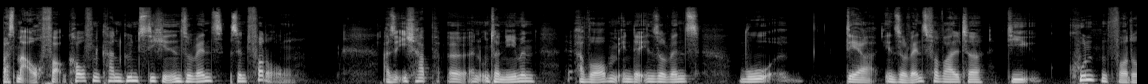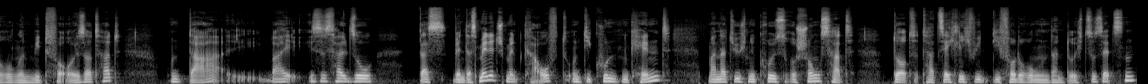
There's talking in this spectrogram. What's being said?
Was man auch verkaufen kann günstig in Insolvenz sind Forderungen. Also ich habe äh, ein Unternehmen erworben in der Insolvenz, wo der Insolvenzverwalter die Kundenforderungen mit veräußert hat. Und dabei ist es halt so, dass wenn das Management kauft und die Kunden kennt, man natürlich eine größere Chance hat, dort tatsächlich die Forderungen dann durchzusetzen.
